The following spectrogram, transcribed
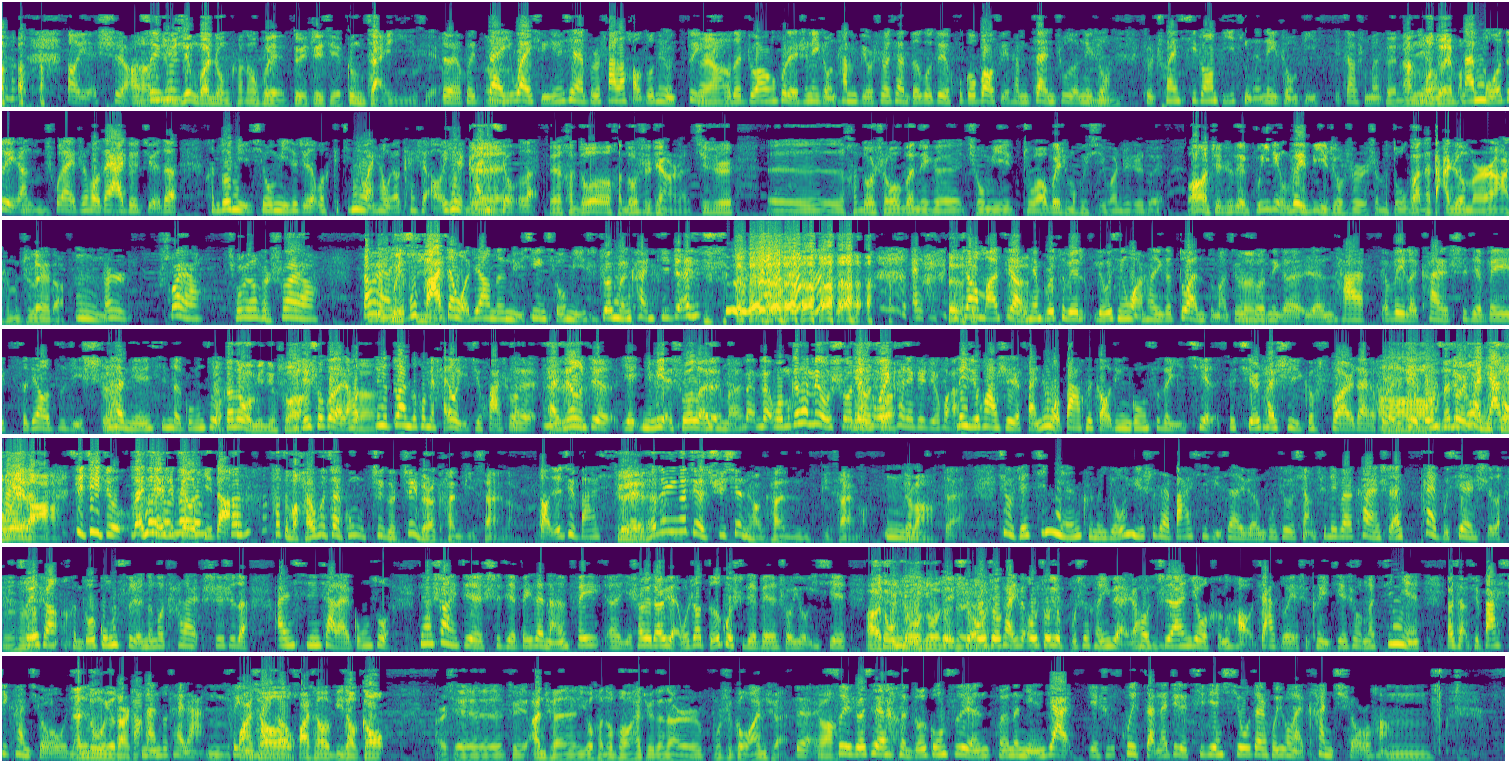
倒也是啊，啊所以说女性观众可能会对这些更在意一些。对，会在意外形，因为现在不是发了好多那种队服的装，或者是那种他们比如说像德国队 Hugo Boss 给他们赞助的那种，嗯就穿西装笔挺的那种比叫什么？对男模队嘛男模队，然后嗯出来之后，大家就觉得很多女球迷就觉得我今天晚上我要开始熬夜看球了。对，很多很多是这样的。其实，呃，很多时候问那个球迷主要为什么会喜欢这支队，往往这支队不一定未必就是什么夺冠的大热门啊什么之类的。嗯但是帅啊，球员很帅啊。当然也不乏像像我这样的女性球迷是专门看激战术的。哎，你知道吗？这两天不是特别流行网上一个段子嘛，就是说嗯那个人他为了看世界杯辞掉自己十万年薪的工作。刚才我们已经说了，已经说过了，然后嗯那个段子后面还有一句话说对，反正这也你们也说了是吗？没没，我们刚才没有说，但是我也看见这句话。那句话是，反正我爸会搞定公司的一切的，就其实他是一个富二代，或者是这个公司就是他家开的，所以这就完全是标题党。他他怎么还会在公这个这边看比赛呢？早就去巴西了。对他那应该这去现场看比赛嘛，嗯，对吧？对，其实我觉得今年可能由于是在巴西比赛的缘故，就是想去那边看，实在太不现实了，嗯所以让很多公司人能够踏踏实实的安心下来工作。就像上一届世界杯在南非，呃，也稍微有点远。我知道德国世界杯的时候有一些啊球迷、对去欧洲看，因为欧洲又不是很远，然后嗯治安又很好，价格也是可以接受。那今年要想去巴西看球，我觉得难度有点大难度太大，嗯，花。销花销比较高，而且对安全，有很多朋友还觉得那儿不是够安全，对是吧？，所以说现在很多公司人朋友的年假也是会攒在这个期间休，但是会用来看球哈。嗯，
